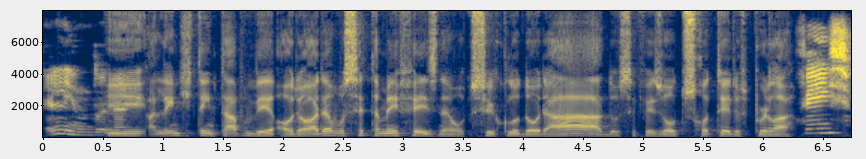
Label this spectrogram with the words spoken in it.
é lindo, né? E além de tentar ver a aurora, você também fez, né? O Círculo Dourado, você fez outros roteiros por lá. Fiz,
